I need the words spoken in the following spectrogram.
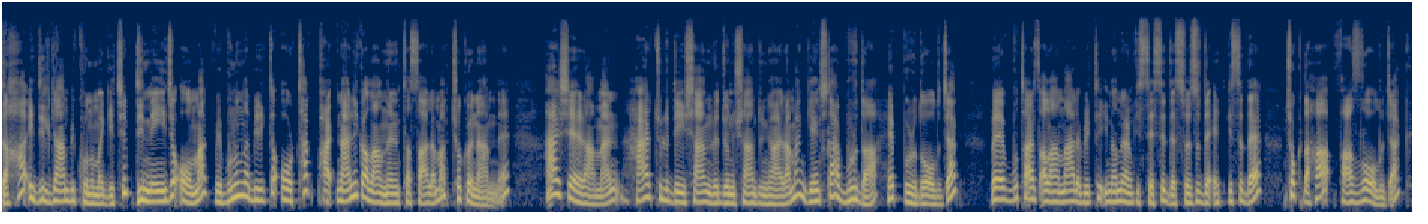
daha edilgen bir konuma geçip dinleyici olmak ve bununla birlikte ortak partnerlik alanlarını tasarlamak çok önemli. Her şeye rağmen, her türlü değişen ve dönüşen dünyaya rağmen gençler burada, hep burada olacak ve bu tarz alanlarla birlikte inanıyorum ki sesi de sözü de etkisi de çok daha fazla olacak.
